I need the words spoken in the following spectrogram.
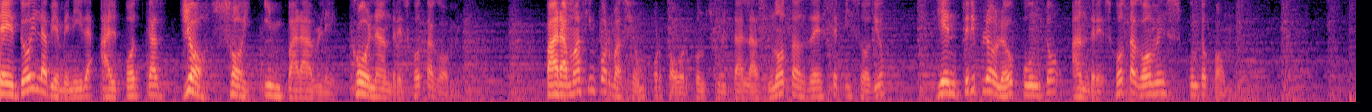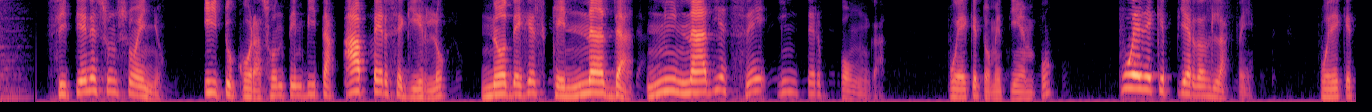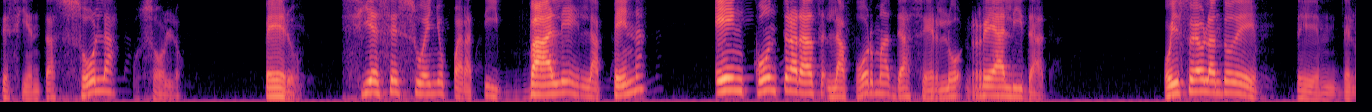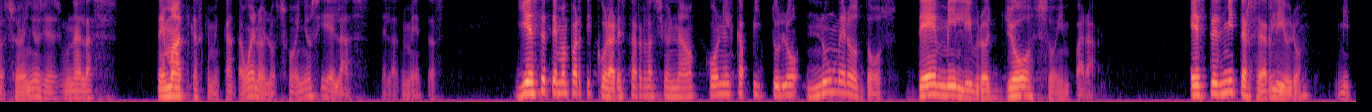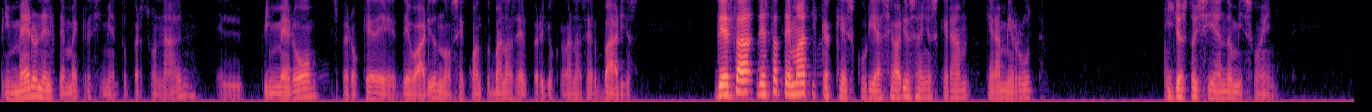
Te doy la bienvenida al podcast Yo Soy Imparable con Andrés J. Gómez. Para más información, por favor, consulta las notas de este episodio y en www.andresjgomez.com. Si tienes un sueño y tu corazón te invita a perseguirlo, no dejes que nada ni nadie se interponga. Puede que tome tiempo, puede que pierdas la fe, puede que te sientas sola o solo pero si ese sueño para ti vale la pena, encontrarás la forma de hacerlo realidad. Hoy estoy hablando de, los sueños y es una de las temáticas que me encanta. Bueno, de los sueños y de las, de las metas. Y este tema en particular está relacionado con el capítulo número 2 de mi libro Yo Soy Imparable. Este es mi tercer libro mi primero en el tema de crecimiento personal. El primero, espero que de, varios, no sé cuántos van a ser, pero yo creo que van a ser varios. De esta, de esta temática que descubrí hace varios años que era, que era mi ruta. Y yo estoy siguiendo mi sueño.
